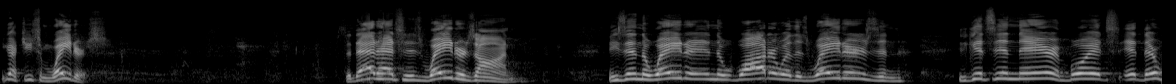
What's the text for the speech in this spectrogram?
you got you some waders. So dad has his waders on. He's in the wader in the water with his waders, and he gets in there, and boy, it's it, they're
